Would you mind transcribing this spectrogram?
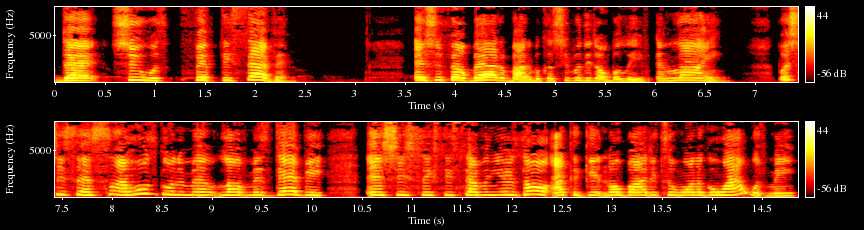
that she was 57. And she felt bad about it because she really don't believe in lying. But she says, son, who's going to love Miss Debbie? And she's 67 years old. I could get nobody to want to go out with me.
